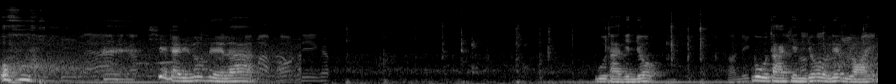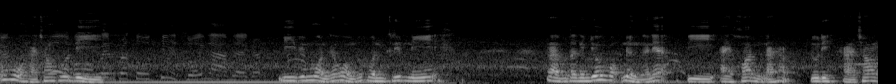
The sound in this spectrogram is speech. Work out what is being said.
โอ้โหๆดีแล้วนะครับเชี่ยดาดิโลเบล่ามากพร้อมดีครับบูตาเกนโยตอนนี้ บูตาเกนโยเรียบร้อย โอ้โห หาช่องโคตรดีเป็นประตูที่สวยงามเลยครับดีไปหมดครับผมทุกคนคลิปนี้ขนาดบูตาเกนโยบอกหนึ่งอันเนี้ยปีไอคอนนะครับ ดูดิ หาช่อง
